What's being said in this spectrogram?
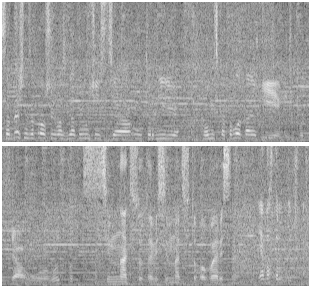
сердечно запрошую вас взяти участь е, у турнірі Волинська толока. І відбудеться у Луцьку 17 та 18 вересня Я вас там кличка.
